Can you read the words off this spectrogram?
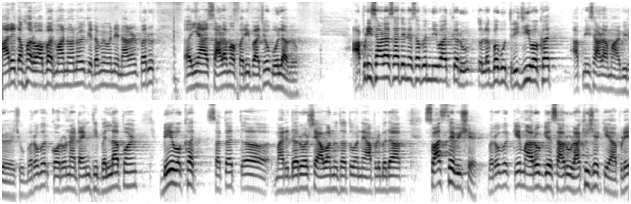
મારે તમારો આભાર માનવાનો હોય કે તમે મને નારાયણ પર અહીંયા શાળામાં ફરી પાછો બોલાવ્યો. આપણી શાળા સાથેના સંબંધની વાત કરું તો લગભગ હું ત્રીજી વખત આપણી શાળામાં આવી રહ્યો છું. બરોબર? કોરોના ટાઈમથી પહેલાં પણ બે વખત સતત મારે દર વર્ષે આવવાનું થતું અને આપણે બધા સ્વાસ્થ્ય વિશે, બરાબર, કેમ આરોગ્ય સારું રાખી શકીએ આપણે,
